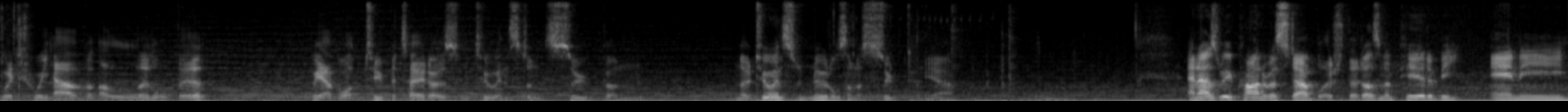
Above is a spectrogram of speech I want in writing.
which we have a little bit. We have what, two potatoes and two instant soup and no, two instant noodles and a soup, yeah. And as we've kind of established, there doesn't appear to be any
